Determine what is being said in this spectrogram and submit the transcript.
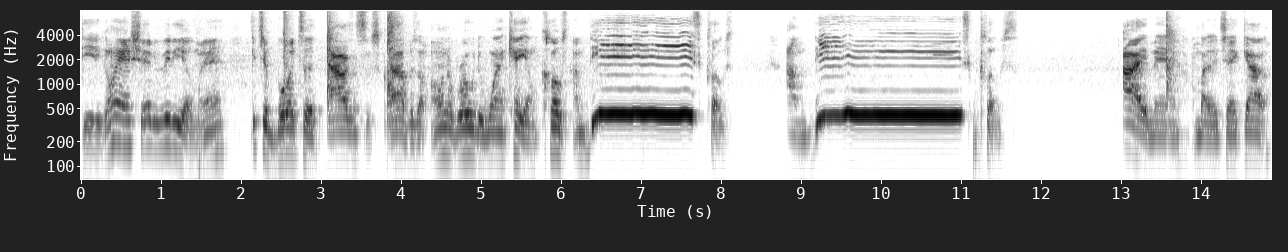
did it, go ahead and share the video, man. Get your boy to a thousand subscribers. I'm on the road to 1K. I'm close. I'm this close. I'm this close. Alright, man. I'm about to check out.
